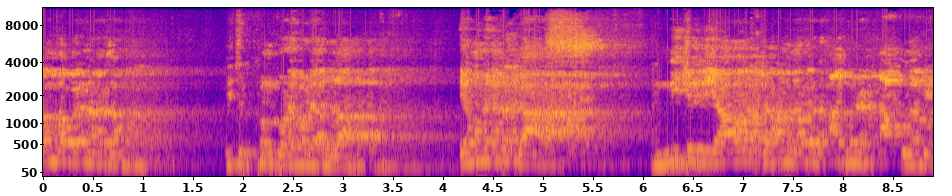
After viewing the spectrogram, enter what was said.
বান্দা বলে, না না। কিছুক্ষণ পরে বলে আল্লাহ, এমন একটা গাছ, নিচে দিয়াও জাহান নামের আগুনের তাপ লাগে।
